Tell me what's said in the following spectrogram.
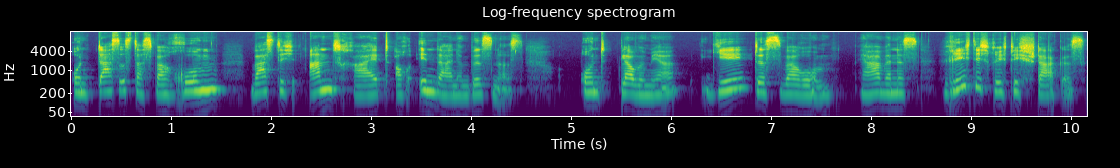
und das ist das Warum, was dich antreibt, auch in deinem Business. Und glaube mir, jedes Warum, ja, wenn es richtig, richtig stark ist,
